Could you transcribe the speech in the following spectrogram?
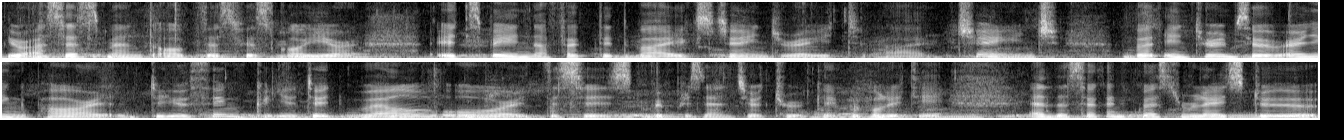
Your assessment of this fiscal year, it's been affected by exchange rate uh, change, but in terms of earning power, do you think you did well, or this is represents your true capability? And the second question relates to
